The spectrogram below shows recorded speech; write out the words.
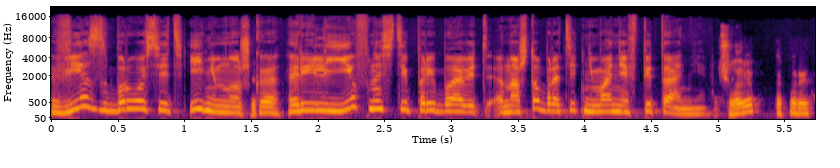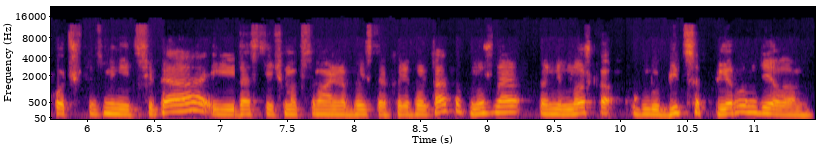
вес сбросить, и немножко рельефности прибавить. На что обратить внимание в питании? Человек, который хочет изменить себя и достичь максимально быстрых результатов, нужно немножко углубиться первым делом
